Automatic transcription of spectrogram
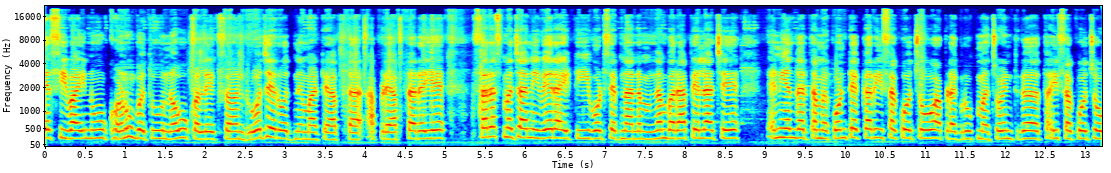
એ સિવાયનું ઘણું બધું નવું કલેક્શન રોજે રોજને માટે આપતા, આપણે આપતા રહીએ. સરસ મજાની વેરાયટી વોટ્સએપના નંબર આપેલા છે. એની અંદર તમે કોન્ટેક કરી શકો છો, આપણા ગ્રુપમાં જોઈન્ટ થઈ શકો છો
